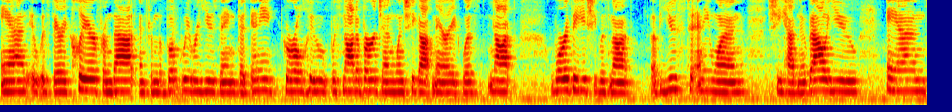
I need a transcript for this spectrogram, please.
and it was very clear from that and from the book we were using that any girl who was not a virgin when she got married was not worthy. She was not of use to anyone. She had no value. And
